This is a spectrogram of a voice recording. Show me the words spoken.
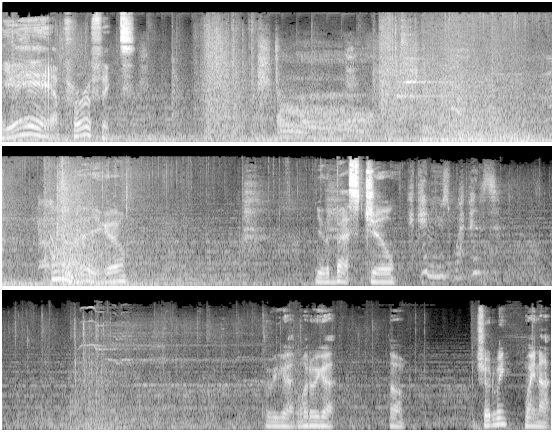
Yeah, perfect. Oh, there you go. You're the best, Jill. Can use weapons? What do we got? What do we got? Oh. Should we? Why not?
